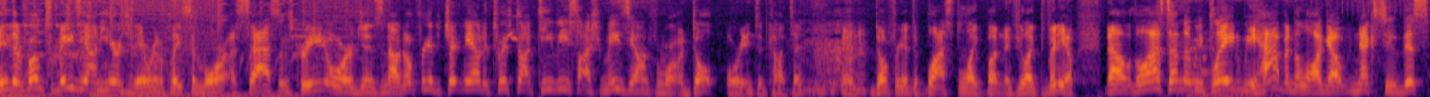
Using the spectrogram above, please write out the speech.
Hey there folks, Mazion here, and today we're going to play some more Assassin's Creed Origins. Now, don't forget to check me out at twitch.tv slash Mazion for more adult-oriented content, and don't forget to blast the like button if you liked the video. Now, the last time that we played, we happened to log out next to this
